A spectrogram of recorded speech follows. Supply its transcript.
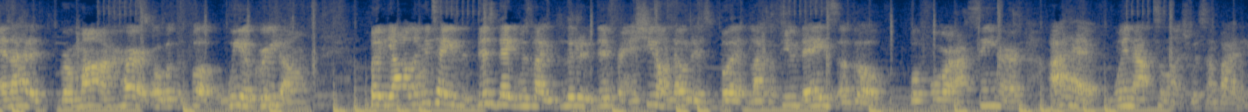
And I had to remind her of what the fuck we agreed on. But y'all, let me tell you, this date was like literally different, and she don't know this, but like a few days ago, before I seen her, I had went out to lunch with somebody,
